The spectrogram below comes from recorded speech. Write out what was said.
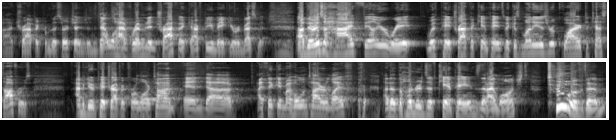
uh, traffic from the search engines. That will have remnant traffic after you make your investment. Uh, there is a high failure rate with paid traffic campaigns because money is required to test offers. I've been doing paid traffic for a long time, and uh, I think in my whole entire life, out of the hundreds of campaigns that I launched, two of them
